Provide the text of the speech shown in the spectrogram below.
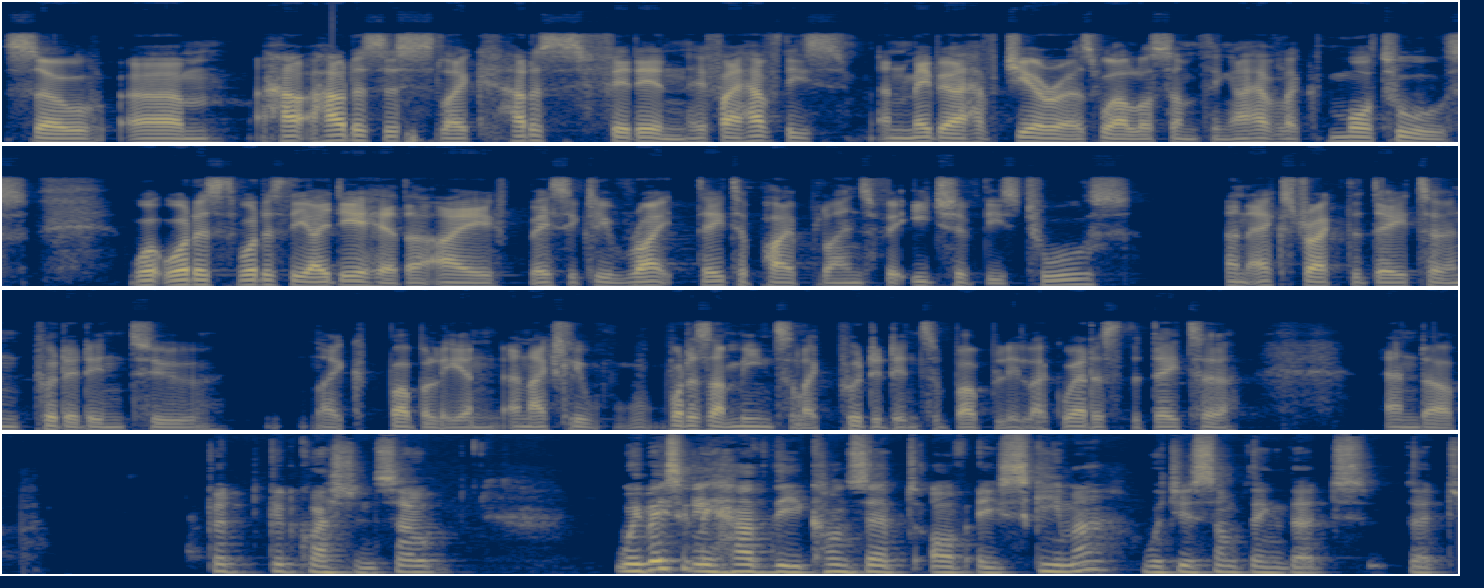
So um, how, how does this like how does this fit in? If i have these and maybe i have jira as well or something i have like more tools. What, what is what is the idea here that i basically write data pipelines for each of these tools and extract the data and put it into like bubbly and, and actually what does that mean to like put it into bubbly? Like where does the data end up? Good good question. So we basically have the concept of a schema which is something that that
